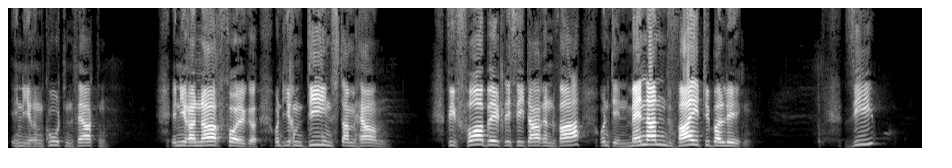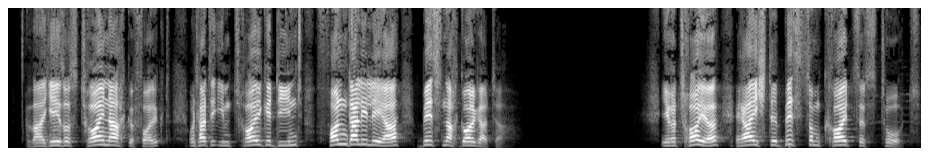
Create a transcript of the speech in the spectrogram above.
in ihren guten Werken, in ihrer Nachfolge und ihrem Dienst am Herrn, wie vorbildlich sie darin war und den Männern weit überlegen. Sie war Jesus treu nachgefolgt und hatte ihm treu gedient von Galiläa bis nach Golgatha. Ihre Treue reichte bis zum Kreuzestod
